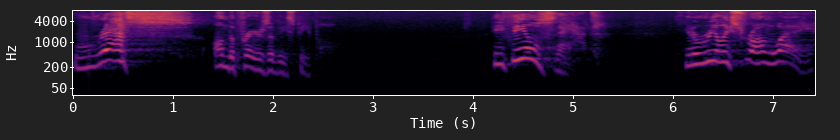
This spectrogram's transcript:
rests on the prayers of these people. He feels that in a really strong way.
